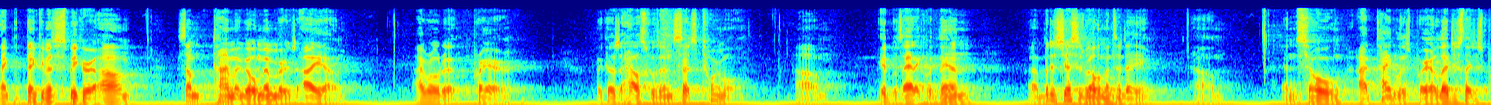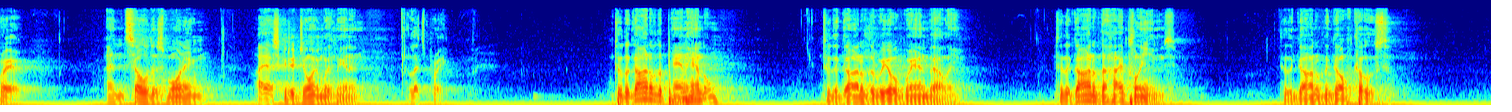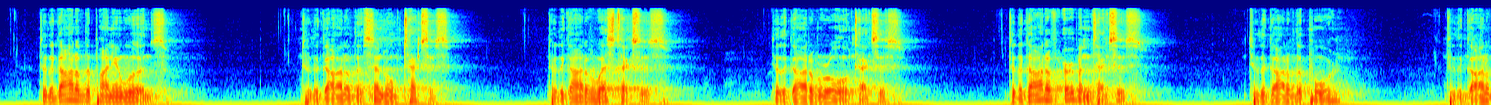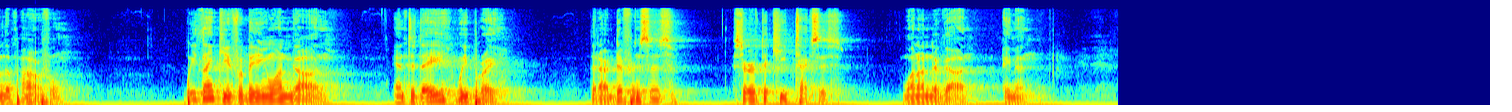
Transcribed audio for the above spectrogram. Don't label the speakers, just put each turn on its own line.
Thank, thank you, Mr. Speaker. Um, some time ago, members, I, um, I wrote a prayer because the House was in such turmoil. Um, it was adequate then, uh, but it's just as relevant today. Um, and so I titled this prayer Legislator's Prayer. And so this morning, I ask you to join with me in it. Let's pray. To the God of the Panhandle, to the God of the Rio Grande Valley, to the God of the High Plains, to the God of the Gulf Coast, to the God of the Piney Woods, to the God of the Central Texas, to the God of West Texas, to the God of rural Texas, to the God of urban Texas, to the God of the poor, to the God of the powerful. We thank you for being one God, and today we pray that our differences serve to keep Texas one under God. Amen.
